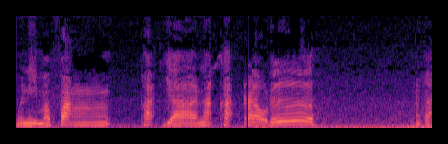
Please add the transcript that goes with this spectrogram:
มื่อนี้มาฟังพระยานะคะเราเด้อนะคะ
